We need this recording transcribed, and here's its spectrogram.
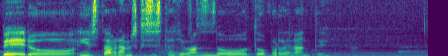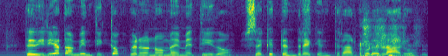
Pero Instagram es que se está llevando todo por delante. Te diría también TikTok, pero no me he metido. Sé que tendré que entrar por el aro.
